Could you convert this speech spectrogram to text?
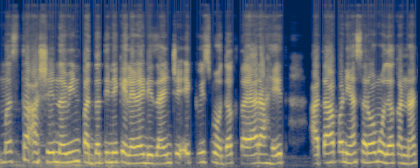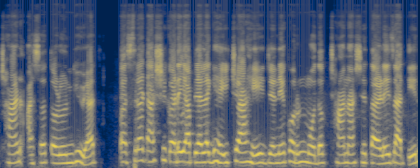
मस्त असे नवीन पद्धतीने केलेल्या डिझाईनचे एकवीस मोदक तयार आहेत. आता आपण या सर्व मोदकांना छान असं तळून घेऊयात. पसरट अशी कढई आपल्याला घ्यायची आहे जेणेकरून मोदक छान असे तळले जातील.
